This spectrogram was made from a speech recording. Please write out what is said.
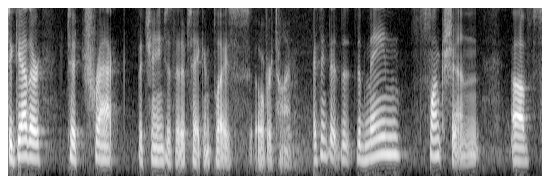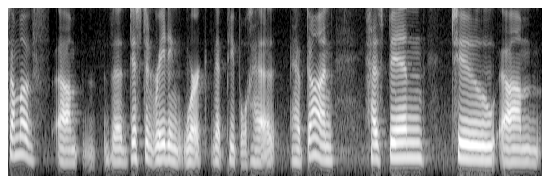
together to track the changes that have taken place over time. I think that the, the main function of some of um, the distant reading work that people have, have done has been to, um,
